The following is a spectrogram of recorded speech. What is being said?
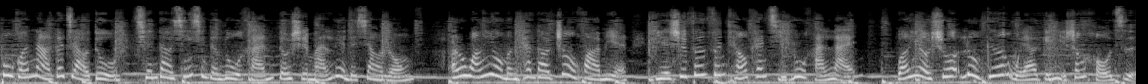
不管哪个角度，牵到星星的鹿晗都是满脸的笑容。而网友们看到这画面，也是纷纷调侃起鹿晗来。网友说：“鹿哥，我要给你生猴子。”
